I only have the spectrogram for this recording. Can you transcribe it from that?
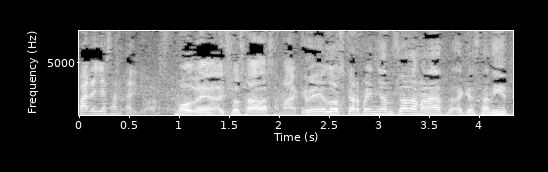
parelles anteriors. Molt bé, això serà la setmana que ve. L'Òscar Penya ens ha demanat aquesta nit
